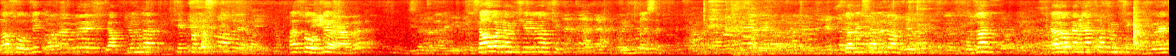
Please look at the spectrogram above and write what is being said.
Nasıl olacak? Yaptığında çek bakalım. Nasıl olacak? Sal bakalım içeriye nasıl çek? Şuradan eserli ben diyorum. Ozan gel bakalım yap bakalım bir çekiş görelim.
